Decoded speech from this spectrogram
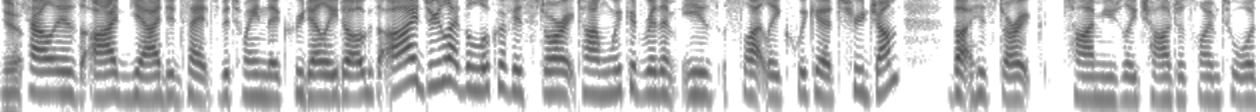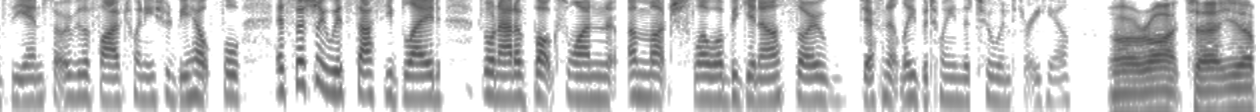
Yeah. Cal is, I yeah, I did say it's between the Crudelli dogs. I do like the look of Historic Time. Wicked Rhythm is slightly quicker to jump, but Historic Time usually charges home towards the end, so over the 520 should be helpful, especially with Sassy Blade drawn out of box one, a much slower beginner, so definitely between the two and three here. All right, uh, yeah,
